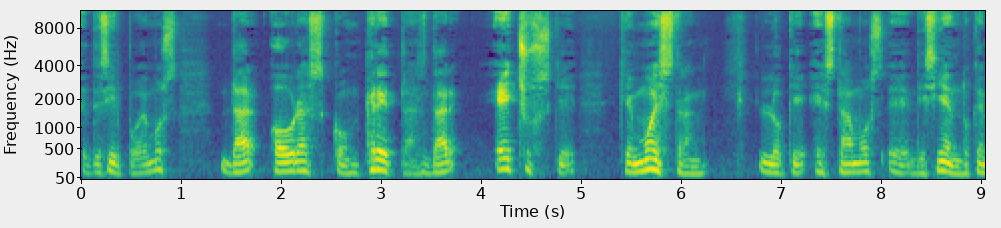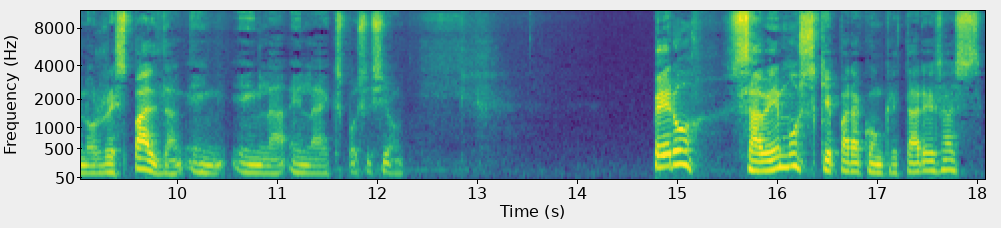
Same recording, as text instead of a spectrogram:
es decir, podemos dar obras concretas, dar hechos que, que muestran lo que estamos eh, diciendo, que nos respaldan en, en, la, en la exposición. Pero sabemos que para concretar esas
